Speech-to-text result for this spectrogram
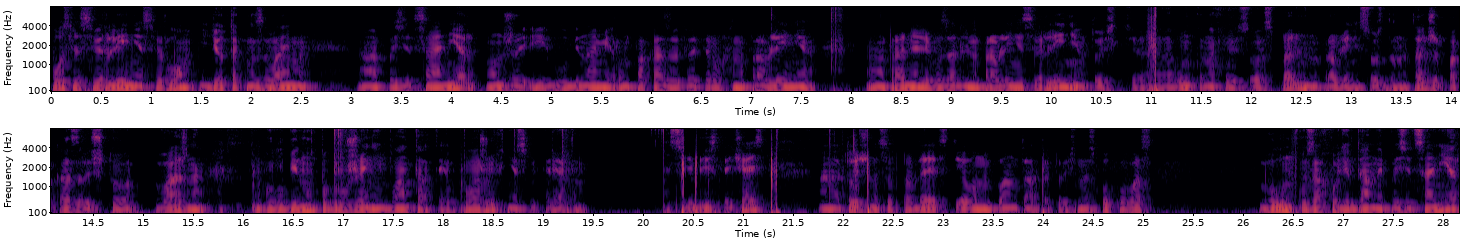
После сверления сверлом идет так называемый позиционер, он же и глубиномер. Он показывает, во-первых, направление а, правильно ли вы задали направление сверления, то есть э, лунка находится у вас в правильном направлении создана, также показывает, что важно глубину погружения имплантата. Я положу их несколько рядом. Серебристая часть, она точно совпадает с телом имплантата, то есть насколько у вас в лунку заходит данный позиционер,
